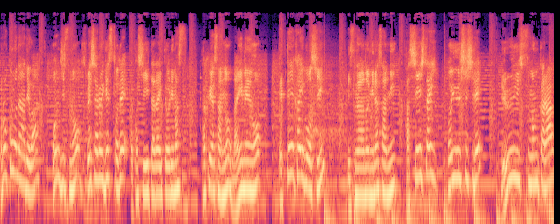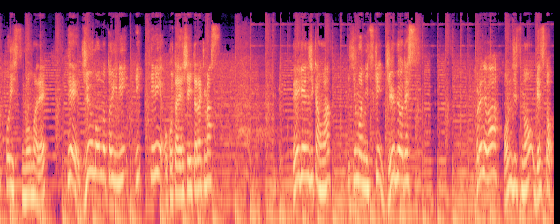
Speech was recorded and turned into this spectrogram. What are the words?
このコーナーでは本日のスペシャルゲストでお越しいただいております。拓也さんの内面を徹底解剖しリスナーの皆さんに発信したいという趣旨でゆるい質問から濃い質問まで計10問の問いに一気にお答えしていただきます。制限時間は1問につき10秒です。それでは本日のゲスト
